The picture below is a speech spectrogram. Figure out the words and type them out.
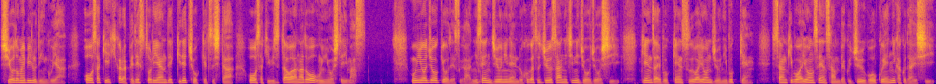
汐留ビルディングや大崎駅からペデストリアンデッキで直結した大崎ウィズタワーなどを運用しています。運用状況ですが2012年6月13日に上場し現在物件数は42物件資産規模は4315億円に拡大し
